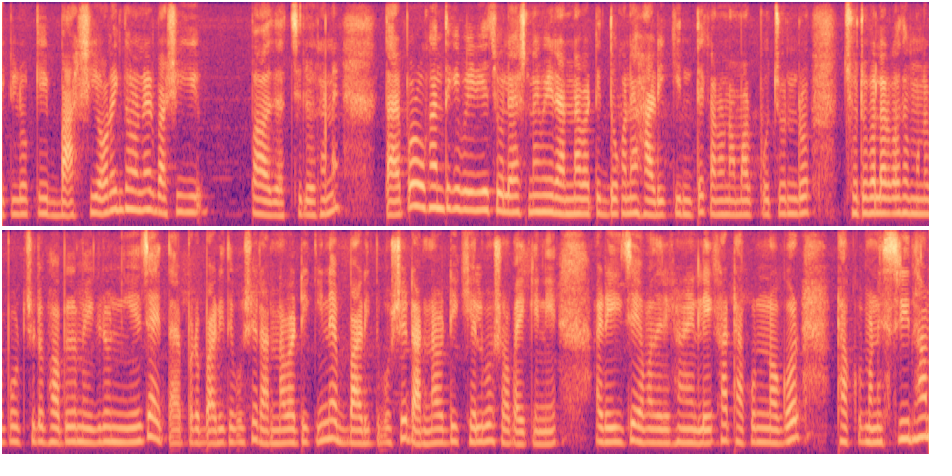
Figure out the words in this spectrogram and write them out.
এগুলোকে বাসি, অনেক ধরনের বাসি পাওয়া যাচ্ছিল এখানে। তারপর ওখান থেকে বেরিয়ে চলে আসলাম এই রান্নাবাটির দোকানে হাঁড়ি কিনতে। কারণ আমার প্রচণ্ড ছোটোবেলার কথা মনে পড়ছিল, ভাবলাম এগুলো নিয়ে যাই। তারপর বাড়িতে বসে রান্নাবাটি কিনে, বাড়িতে বসে রান্নাবাটি খেলব সবাইকে নিয়ে। আর এই যে আমাদের এখানে লেখা ঠাকুরনগর, ঠাকুর মানে শ্রীধাম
